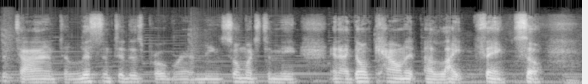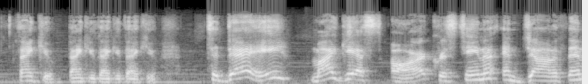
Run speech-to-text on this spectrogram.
the time to listen to this program means so much to me, and I don't count it a light thing. So, thank you, thank you, thank you, thank you. Today, my guests are Christina and Jonathan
